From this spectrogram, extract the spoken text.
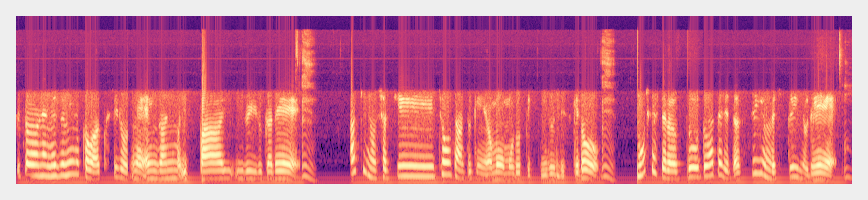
でそのねネズミイルカは釧路、ね、沿岸にもいっぱいいるイルカでええ。秋のシャチ調査の時にはもう戻ってきているんですけどええ。もしかしたら道東あたりだったら水温が低いのでうん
